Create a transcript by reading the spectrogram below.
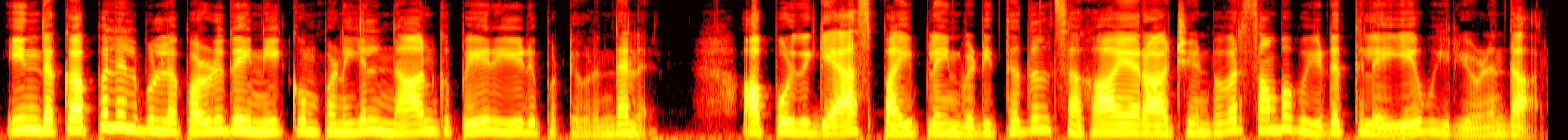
இந்த கப்பலில் உள்ள பழுதை நீக்கும் பணியில் நான்கு பேர் ஈடுபட்டிருந்தனர். அப்போது கேஸ் பைப்லைன் வெடித்ததில் சகாயராஜ் என்பவர் சம்பவ இடத்திலேயே உயிரிழந்தார்.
